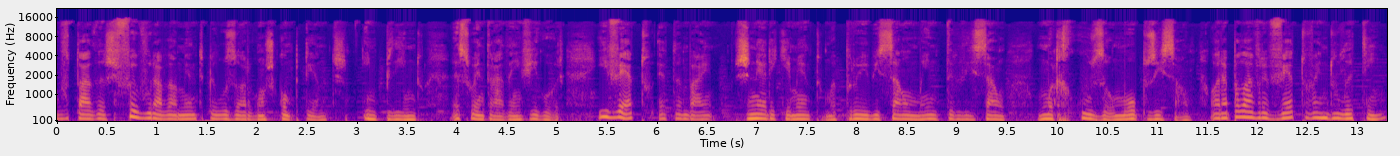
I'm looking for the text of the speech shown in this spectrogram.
votadas favoravelmente pelos órgãos competentes, impedindo a sua entrada em vigor. E veto é também, genericamente, uma proibição, uma interdição, uma recusa, uma oposição. Ora, a palavra veto vem do latim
